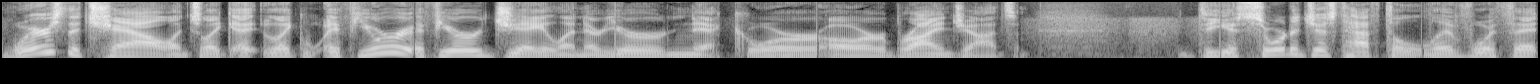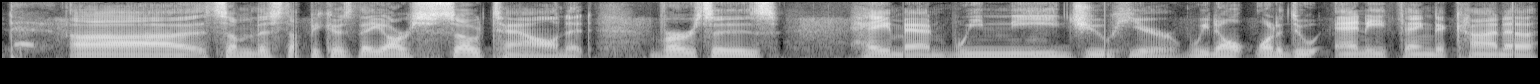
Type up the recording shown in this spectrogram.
where's the challenge? Like uh, like if you're if you're Jalen or you're Nick or or Brian Johnson. Do you sort of just have to live with it, uh, some of this stuff, because they are so talented, versus, hey, man, we need you here. We don't want to do anything to kind of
